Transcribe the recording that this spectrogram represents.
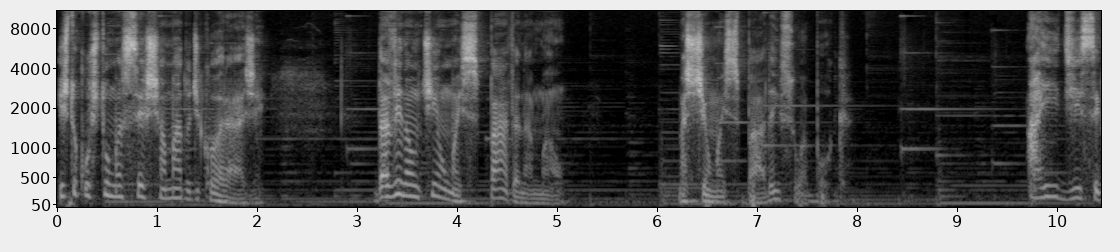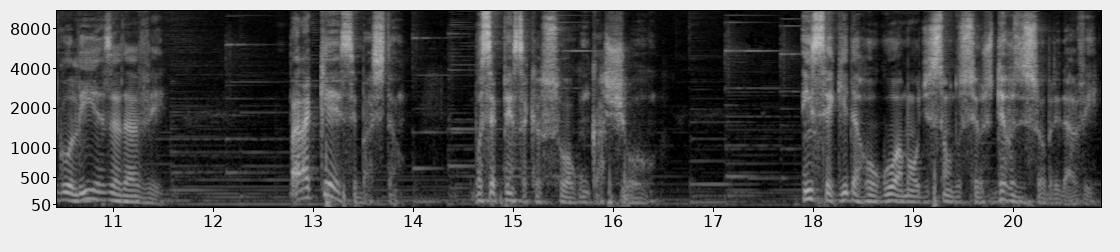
Isto costuma ser chamado de coragem. Davi não tinha uma espada na mão mas tinha uma espada em sua boca. Aí disse Golias a Davi: Para que esse bastão? Você pensa que eu sou algum cachorro? Em seguida rogou a maldição dos seus deuses sobre Davi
